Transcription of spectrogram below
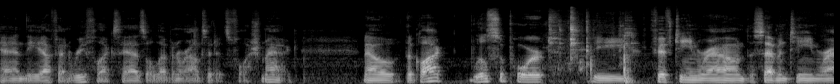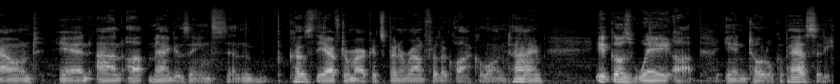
and the FN Reflex has 11 rounds in its flush mag. Now, the Glock will support the 15 round, the 17 round, and on up magazines. And because the aftermarket's been around for the Glock a long time, it goes way up in total capacity.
